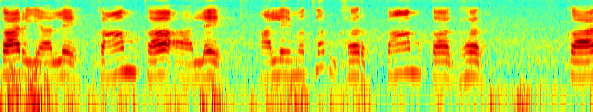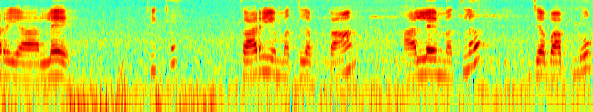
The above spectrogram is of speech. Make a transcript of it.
कार्यालय, काम का आलय। आलय मतलब घर, काम का घर, कार्यालय, ठीक है? कार्य मतलब काम आलय मतलब जब आप लोग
